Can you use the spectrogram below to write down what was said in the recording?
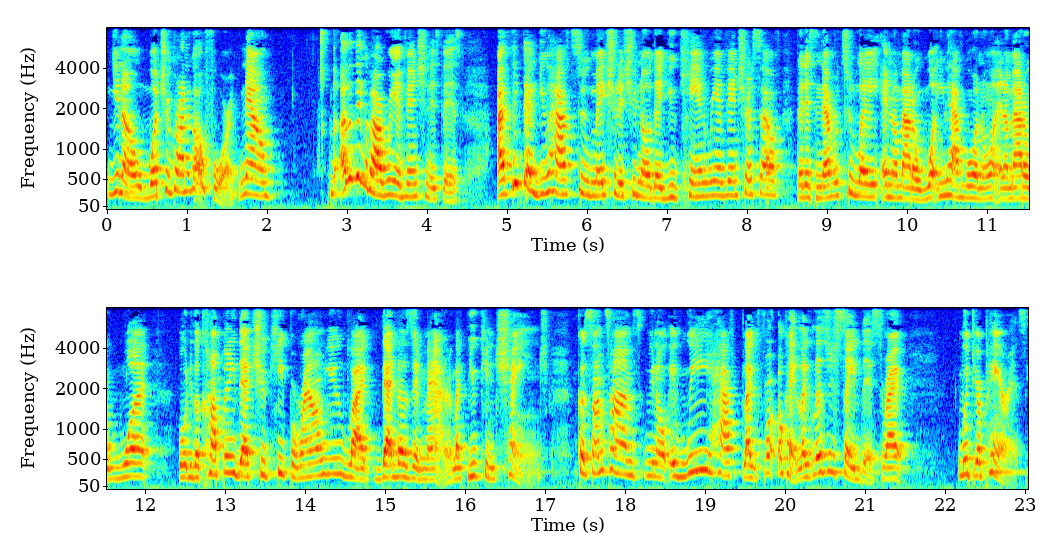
you know, what you're going to go for. Now, the other thing about reinvention is this. I think that you have to make sure that you know that you can reinvent yourself, that it's never too late, and no matter what you have going on, and no matter what or the company that you keep around you, like that doesn't matter. Like you can change. Because sometimes, you know, if we have, like, for, okay, like, let's just say this, right? With your parents.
